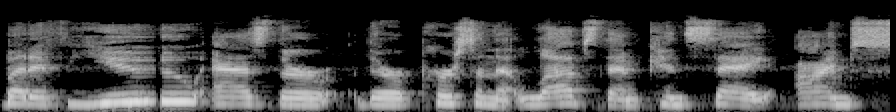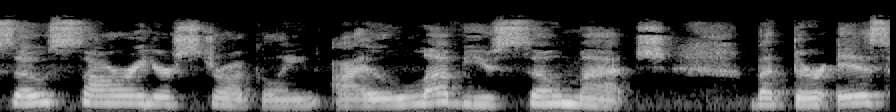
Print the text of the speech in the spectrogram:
But if you, as their their person that loves them, can say, "I'm so sorry you're struggling. I love you so much, but there is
